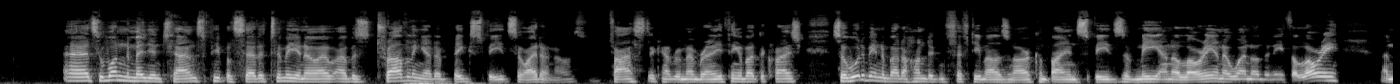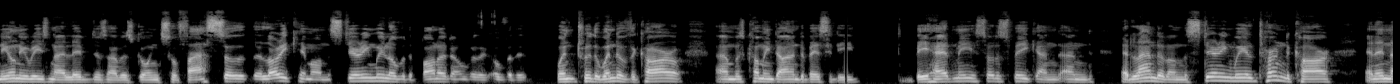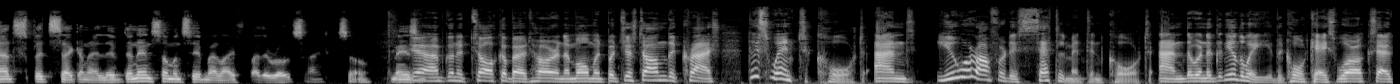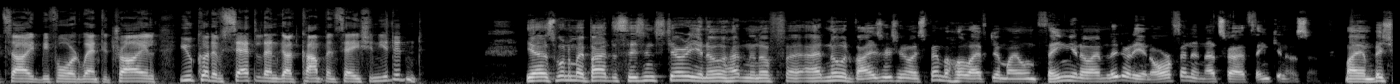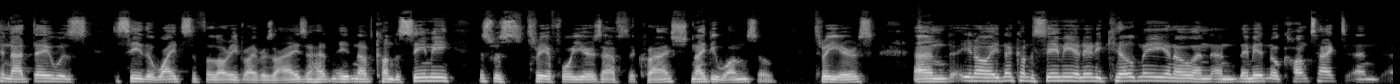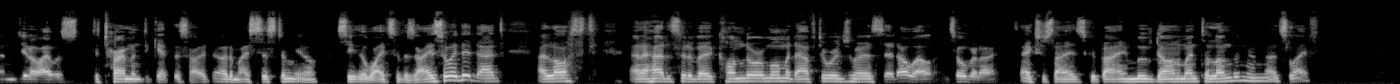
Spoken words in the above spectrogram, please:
Uh, it's a one in a million chance. People said it to me. You know, I, I was traveling at a big speed, so I don't know, fast. I can't remember anything about the crash. So it would have been about 150 miles an hour combined speeds of me and a lorry, and I went underneath a lorry. And the only reason I lived is I was going so fast. So the lorry came on the steering wheel over the bonnet, over the over the went through the window of the car, and was coming down to basically behead me, so to speak. And and it landed on the steering wheel, turned the car and in that split second, I lived. And then someone saved my life by the roadside. So amazing. Yeah, I'm going to talk about her in a moment. But just on the crash, this went to court and you were offered a settlement in court, and there were you know the way the court case works outside before it went to trial. You could have settled and got compensation. You didn't. Yeah, it's one of my bad decisions, Jerry. You know, I hadn't enough. Uh, I had no advisors. You know, I spent my whole life doing my own thing. You know, I'm literally an orphan, and that's how I think. You know, so my ambition that day was to see the whites of the lorry driver's eyes. I had he had not come to see me. This was three or four years after the crash, 91, so three years. And, you know, he'd not come to see me and nearly killed me, you know, and, and they made no contact. And, and, you know, I was determined to get this out, out of my system, you know, see the whites of his eyes. So I did that. I lost and I had sort of a condor moment afterwards where I said, oh, well, it's over now. Exercise, goodbye. Moved on, went to London and that's life.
